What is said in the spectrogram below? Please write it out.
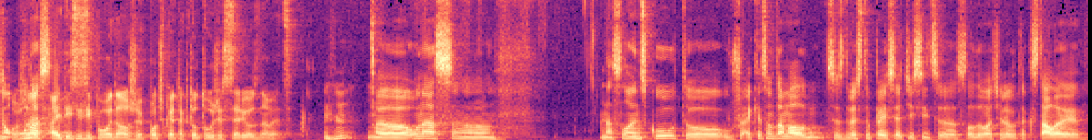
no, možno nás... aj, ty si si povedal, že počkaj, tak toto už je seriózna vec. Uh-huh. Uh, u nás uh, na Slovensku, to už aj keď som tam mal cez 250 tisíc e, sledovateľov, tak stále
